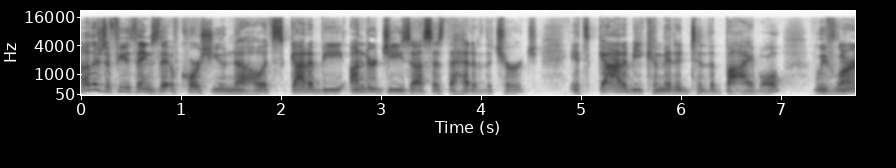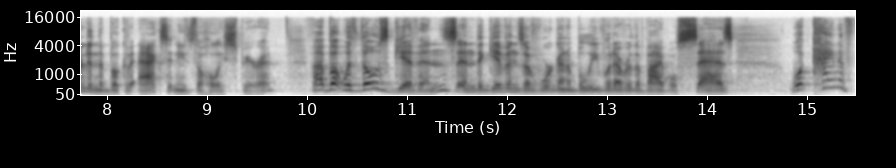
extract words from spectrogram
There's a few things that, of course, you know. It's got to be under Jesus as the head of the church. It's got to be committed to the Bible. We've learned in the book of Acts it needs the Holy Spirit. Uh, but with those givens and the givens of we're going to believe whatever the Bible says, what kind of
